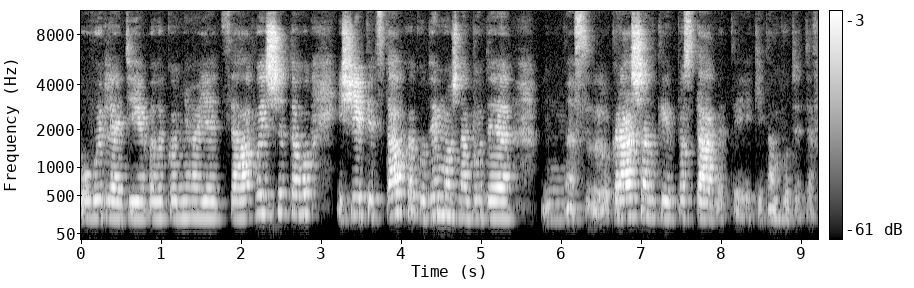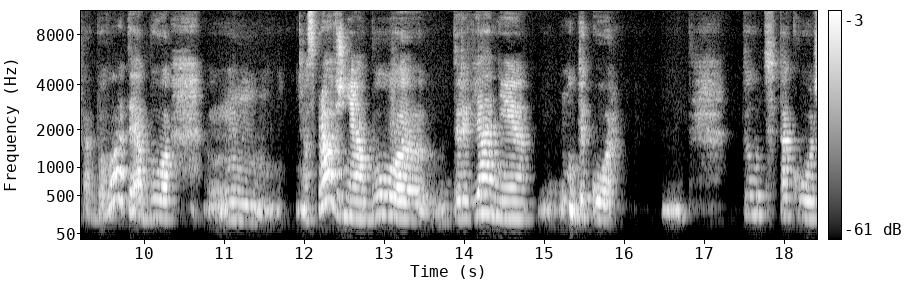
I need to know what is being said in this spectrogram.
у вигляді великоднього яйця вишитого, і ще є підставка, куди можна буде крашанки поставити, які там будете фарбувати, або справжні, або дерев'яні ну, декор. Тут також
